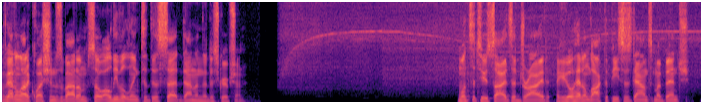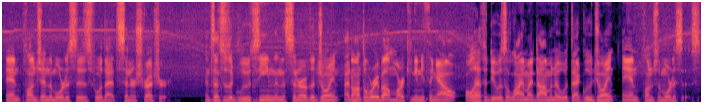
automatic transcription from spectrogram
I've gotten a lot of questions about them, so I'll leave a link to this set down in the description. Once the two sides had dried, I could go ahead and lock the pieces down to my bench and plunge in the mortises for that center stretcher. And since there's a glue seam in the center of the joint, I don't have to worry about marking anything out. All I have to do is align my domino with that glue joint and plunge the mortises.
